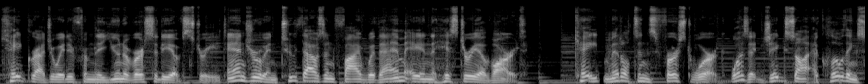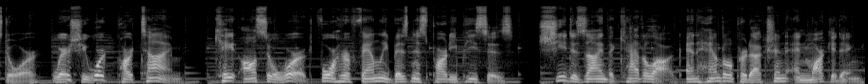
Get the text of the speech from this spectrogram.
Kate graduated from the University of St. Andrew in 2005 with a MA in the History of Art. Kate Middleton's first work was at Jigsaw, a clothing store, where she worked part-time. Kate also worked for her family business Party Pieces. She designed the catalog and handled production and marketing.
